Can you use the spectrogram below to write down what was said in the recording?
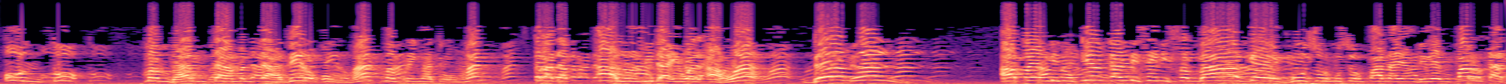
untuk membantah, mentahdir umat, memperingati umat terhadap ahlul bid'ah wal ahwa dengan apa yang dinukilkan di sini sebagai busur-busur panah yang dilemparkan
